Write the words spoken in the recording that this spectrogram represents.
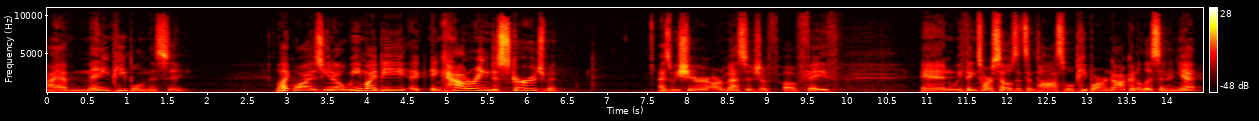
I have many people in this city. Likewise, you know, we might be encountering discouragement as we share our message of, of faith, and we think to ourselves it's impossible. People are not going to listen. And yet,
